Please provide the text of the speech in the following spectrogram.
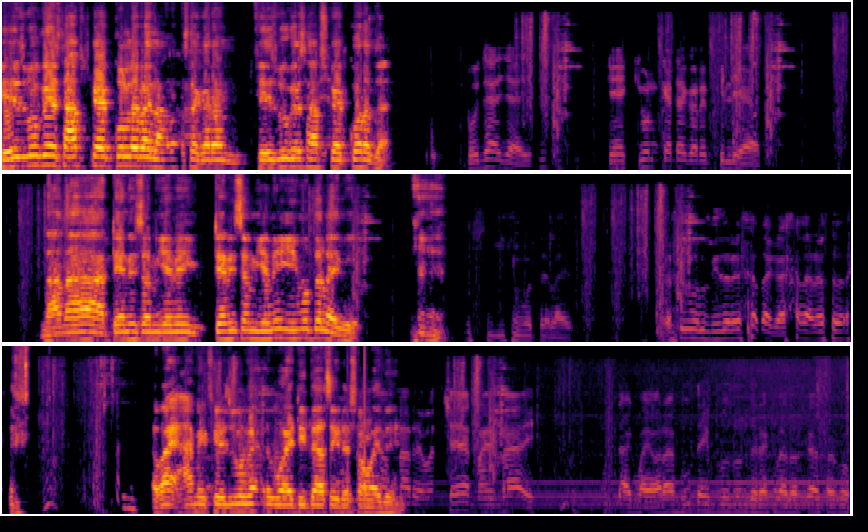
ফেসবুকে সাবস্ক্রাইব করলে ভাই লাভ আছে কারণ ফেসবুকে সাবস্ক্রাইব করা যায়। বোঝাই যায় কে কোন ক্যাটাগরির প্লেয়ার না না টেনিসন গেমিং টেনিসন গেমিং ইমোতে লাইবে ইমোতে লাইভ রুল নিজের কথা ভাই আমি ফেসবুকে আর ওয়াইটিতে আছে এটা সবাই দেয়। ভাই দেখ ভাই ওরা হুদাই ব্লুজন ধরে খেলা দরকার থাকো।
